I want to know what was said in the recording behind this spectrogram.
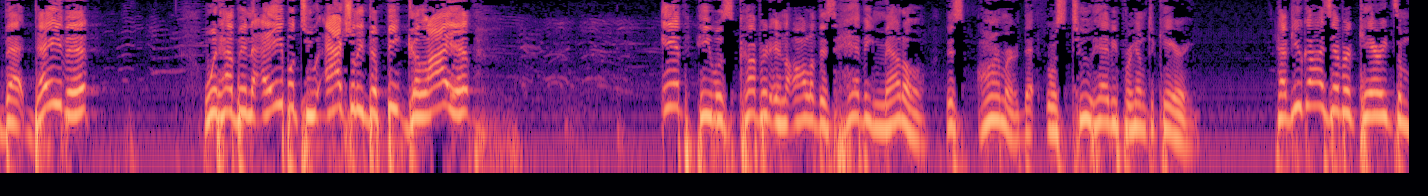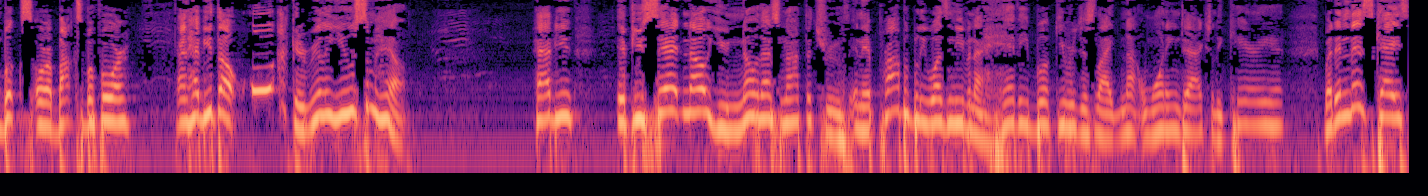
that David would have been able to actually defeat Goliath if he was covered in all of this heavy metal, this armor that was too heavy for him to carry? Have you guys ever carried some books or a box before? And have you thought, oh, I could really use some help? Have you? If you said no, you know that's not the truth. And it probably wasn't even a heavy book. You were just like not wanting to actually carry it. But in this case,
